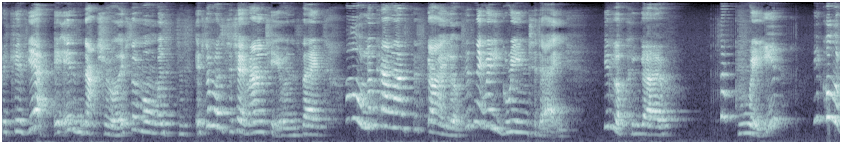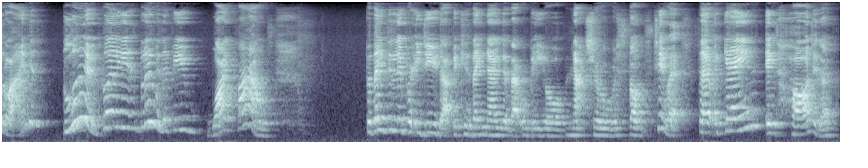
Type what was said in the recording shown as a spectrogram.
Because yeah it is natural. If someone was to if someone was to turn around to you and say oh look how nice the sky looks. Isn't it really green today? You look and go is that green? You're colourblind. It's blue. Clearly it's blue with a few white clouds but they deliberately do that because they know that that will be your natural response to it so again it's hard in a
